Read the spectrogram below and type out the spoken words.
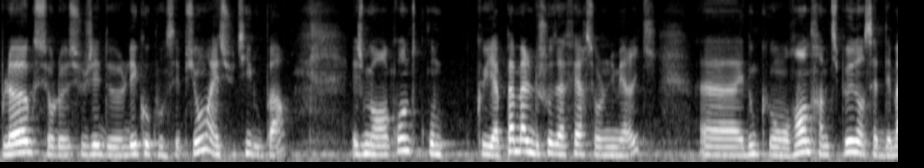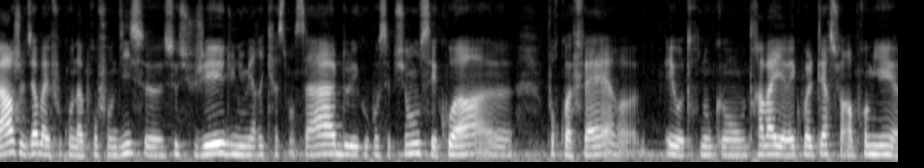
blog sur le sujet de l'éco-conception, est-ce utile ou pas. Et je me rends compte qu'il y a pas mal de choses à faire sur le numérique. Euh, et donc on rentre un petit peu dans cette démarche de dire bah, il faut qu'on approfondisse euh, ce sujet du numérique responsable, de l'éco-conception, c'est quoi, pourquoi faire et autres. Donc on travaille avec Walter sur un premier,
